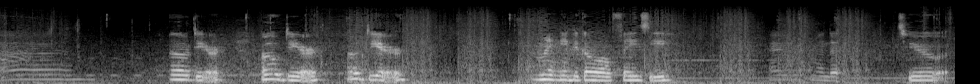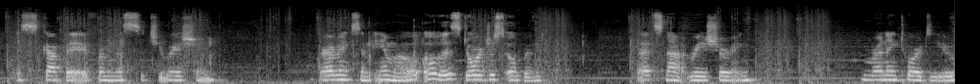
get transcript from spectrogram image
Uh, Oh dear. Oh dear. Oh dear. I might need to go all phasey I recommend it. to escape from this situation. Grabbing some ammo. Oh, this door just opened. That's not reassuring. I'm running towards you.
